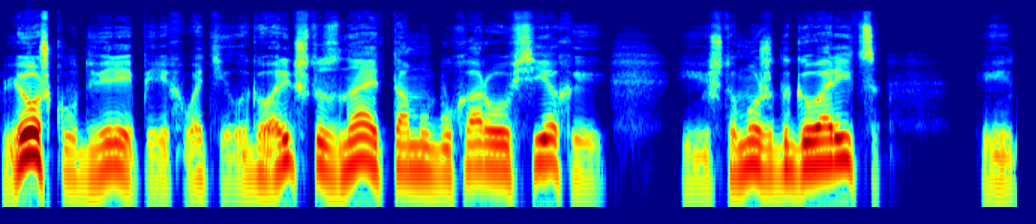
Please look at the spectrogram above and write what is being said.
Лёшка у дверей перехватил и говорит, что знает там у Бухарова всех и, и что может договориться, и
